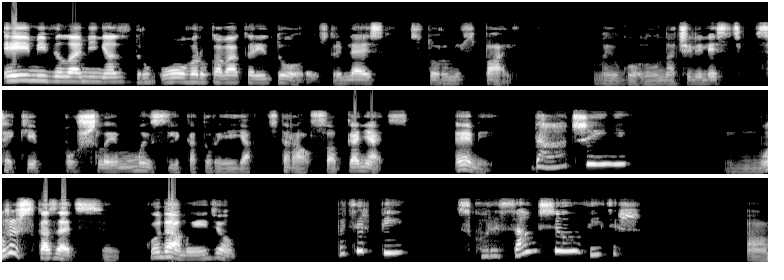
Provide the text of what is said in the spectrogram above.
Эми вела меня с другого рукава коридора, устремляясь в сторону спален. В мою голову начали лезть всякие пошлые мысли, которые я старался отгонять. Эми. Да, Джинни. Можешь сказать, куда мы идем? Потерпи, скоро сам все увидишь. А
